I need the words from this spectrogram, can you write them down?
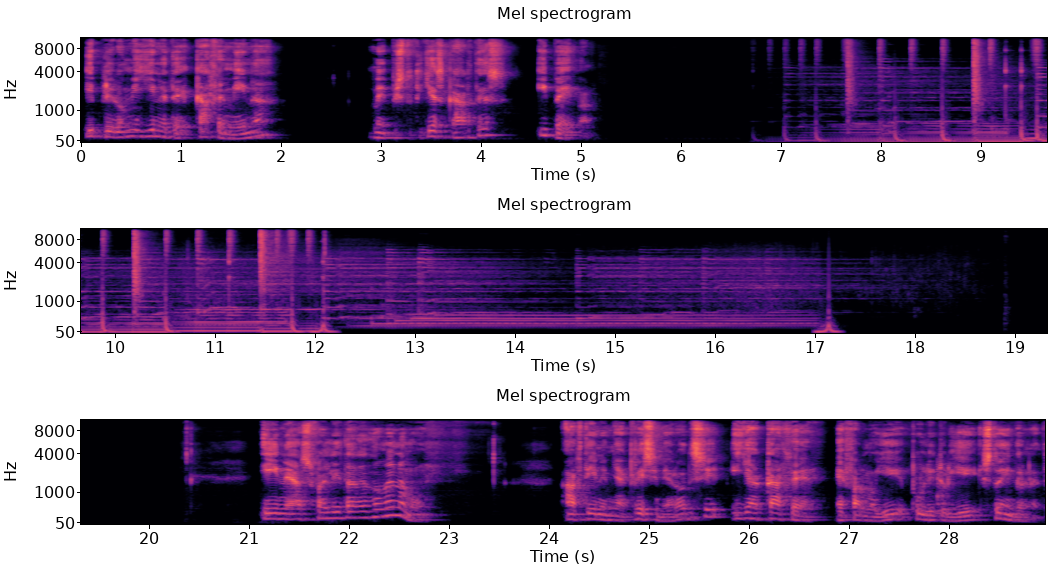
Η πληρωμή γίνεται κάθε μήνα με πιστοτικές κάρτες ή PayPal. Είναι ασφαλή τα δεδομένα μου. Αυτή είναι μια κρίσιμη ερώτηση για κάθε εφαρμογή που λειτουργεί στο ίντερνετ.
